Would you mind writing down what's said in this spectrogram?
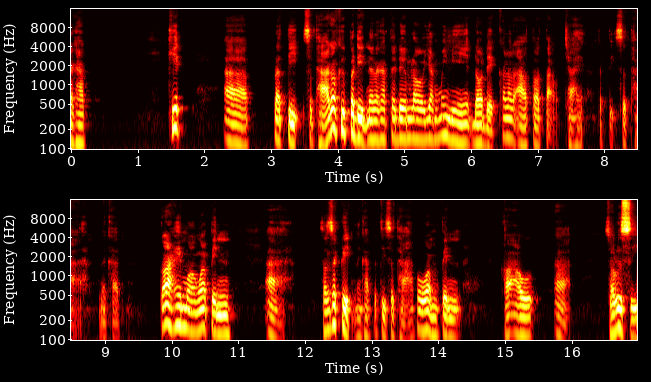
นะครับ คิดประติสถาก็คือประดิษฐ์นั่นแหละครับ แต่เดิมเรายังไม่มีดอเด็กก็เราเอาต่อเต่าใช้ปฏิสถานะครับ ก็ให้มองว่าเป็นอ่าสันสกฤตนะครับปฏิสถาเพราะว่ามันเป็นเขาเอาอ่าสรุสี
